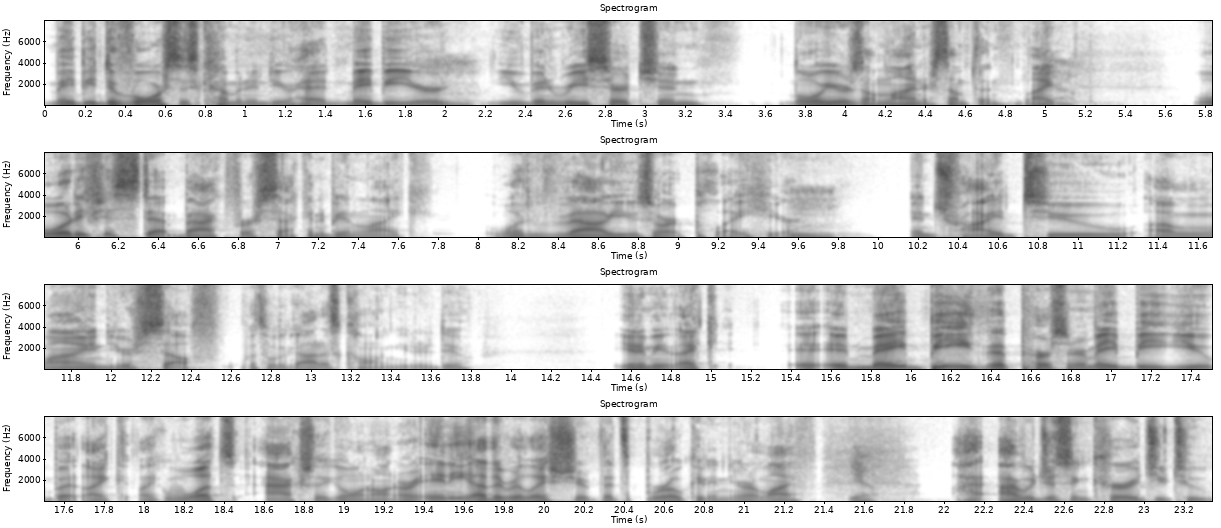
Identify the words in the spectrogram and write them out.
maybe divorce is coming into your head. Maybe you're, Mhm. you've been researching lawyers online or something. Like, Yeah. what if you step back for a second and being like, what values are at play here? Mm. and try to align yourself with what God is calling you to do. You know what I mean? Like it, it may be the person or it may be you, but like like what's actually going on or any other relationship that's broken in your life. Yeah. I, I would just encourage you to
